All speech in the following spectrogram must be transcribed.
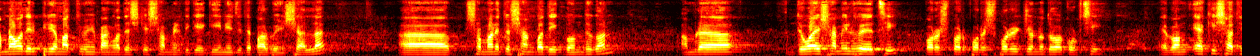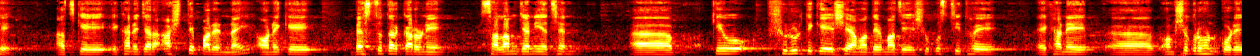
আমরা আমাদের প্রিয় মাতৃভূমি বাংলাদেশকে সামনের দিকে এগিয়ে নিয়ে যেতে পারব ইনশাআল্লাহ। সম্মানিত সাংবাদিক বন্ধুগণ, আমরা দোয়ায় সামিল হয়েছি, পরস্পর পরস্পরের জন্য দোয়া করছি এবং একই সাথে আজকে এখানে যারা আসতে পারেন নাই, অনেকে ব্যস্ততার কারণে সালাম জানিয়েছেন। কেউ শুরুর দিকে এসে আমাদের মাঝে এসে উপস্থিত হয়ে এখানে অংশগ্রহণ করে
